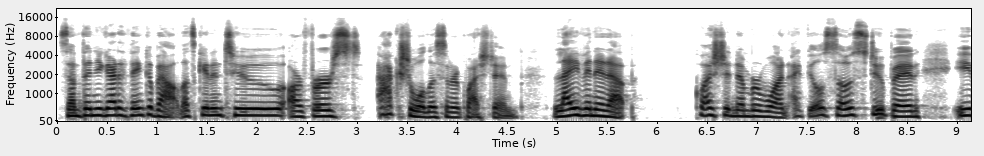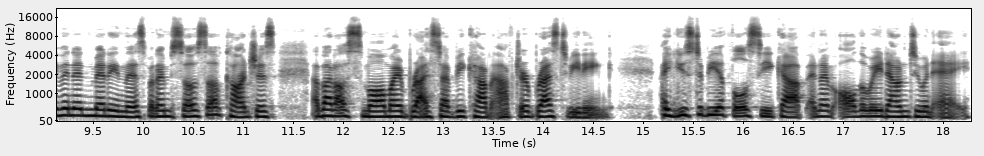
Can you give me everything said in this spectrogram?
something you got to think about. Let's get into our first actual listener question. Liven it up. Question number one I feel so stupid even admitting this, but I'm so self conscious about how small my breasts have become after breastfeeding. I used to be a full C cup and I'm all the way down to an A.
